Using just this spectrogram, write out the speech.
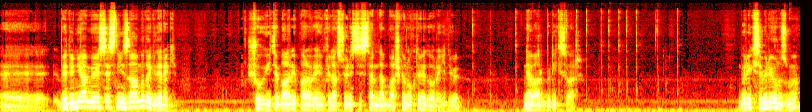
Ee, ve dünya müesses nizamı da giderek şu itibari para ve enflasyonist sistemden başka noktaya doğru gidiyor. Ne var? BRICS var. BRICS'i biliyorsunuz mu?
